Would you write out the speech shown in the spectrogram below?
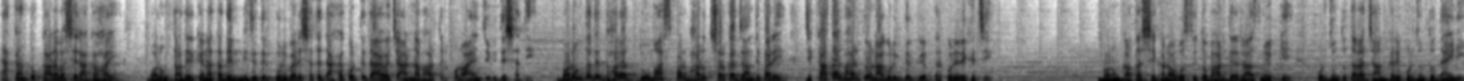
একান্ত কারাবাসে রাখা হয়, বরং তাদেরকে না তাদের নিজেদের পরিবারের সাথে দেখা করতে দেওয়া হয়েছে আর না ভারতের কোনো আইনজীবীদের সাথে। বরং তাদের ধরা দু মাস পর ভারত সরকার জানতে পারে যে কাতার ভারতীয় নাগরিকদের গ্রেপ্তার করে রেখেছে। বরং কাতার সেখানে অবস্থিত ভারতের রাজনৈতিককে পর্যন্ত তারা জানকারি পর্যন্ত দেয়নি।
